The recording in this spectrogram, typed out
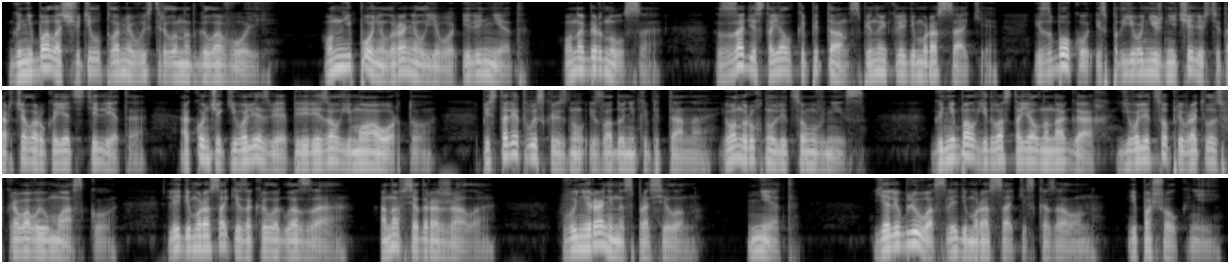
Ганнибал ощутил пламя выстрела над головой. Он не понял, ранил его или нет. Он обернулся. Сзади стоял капитан, спиной к леди Мурасаки. И сбоку, из-под его нижней челюсти, торчала рукоять стилета, а кончик его лезвия перерезал ему аорту. Пистолет выскользнул из ладони капитана, и он рухнул лицом вниз. Ганнибал едва стоял на ногах, его лицо превратилось в кровавую маску. Леди Мурасаки закрыла глаза. Она вся дрожала. «Вы не ранены?» – спросил он. «Нет». «Я люблю вас, леди Мурасаки», – сказал он, и пошел к ней.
